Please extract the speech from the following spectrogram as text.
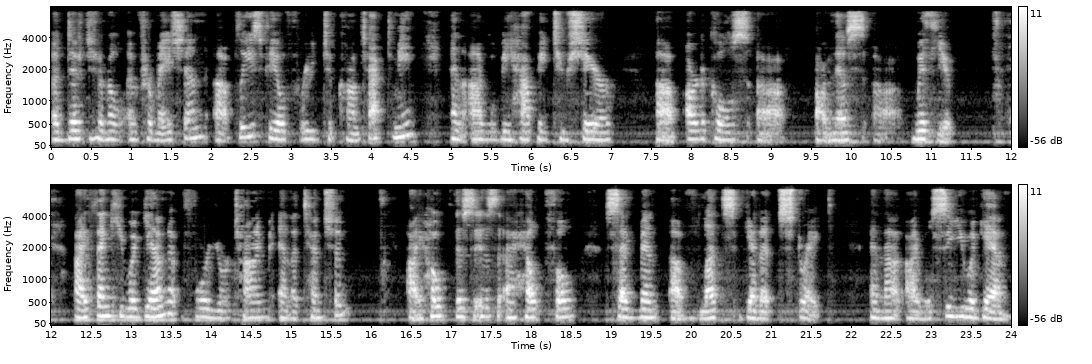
additional information, uh, please feel free to contact me and I will be happy to share uh, articles uh, on this uh, with you. I thank you again for your time and attention. I hope this is a helpful segment of Let's Get It Straight and that I will see you again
